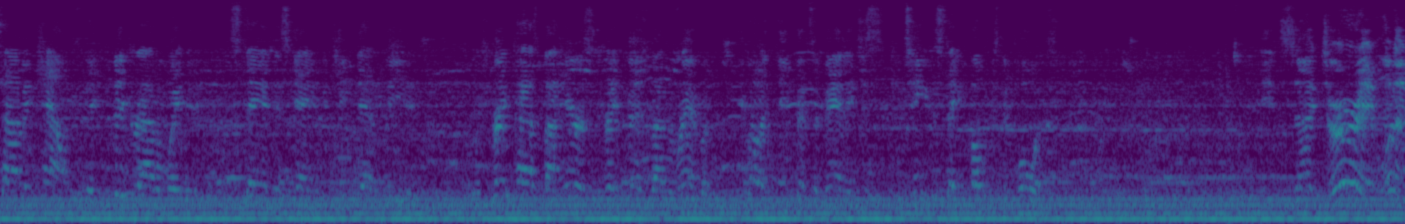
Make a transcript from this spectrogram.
time it counts, they figure out a way to stay in this game and keep that lead. It was a great pass by Harris, great finish by Duren, but even on the defensive end, they just continue to stay focused and poised. Inside uh, Duren, what a.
